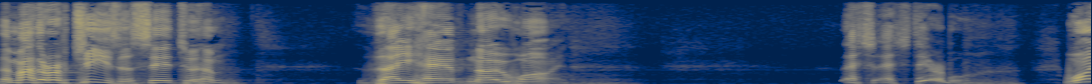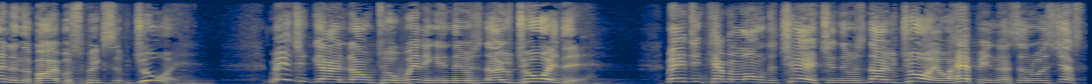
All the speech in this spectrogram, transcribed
the mother of Jesus said to him, They have no wine. That's, that's terrible. Wine in the Bible speaks of joy. Imagine going along to a wedding and there was no joy there. Imagine coming along to church and there was no joy or happiness and it was just,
